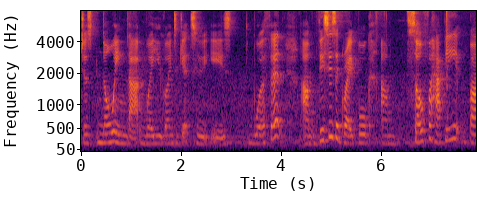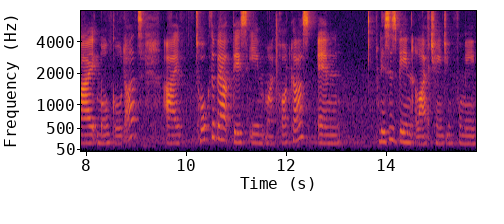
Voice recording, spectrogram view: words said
just knowing that where you're going to get to is worth it. Um, this is a great book, um, Solve for Happy by Mo Gawdat. I've talked about this in my podcast, and this has been life changing for me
